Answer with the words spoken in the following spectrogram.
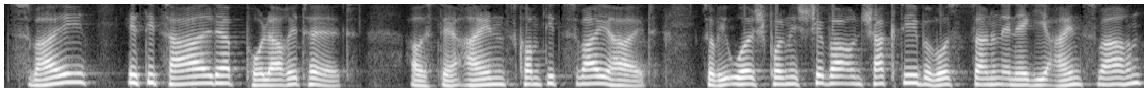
Zwei ist die Zahl der Polarität. Aus der Eins kommt die Zweiheit. So wie ursprünglich Shiva und Shakti, Bewusstsein und Energie eins waren,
